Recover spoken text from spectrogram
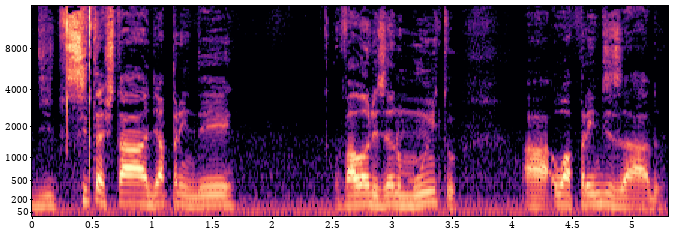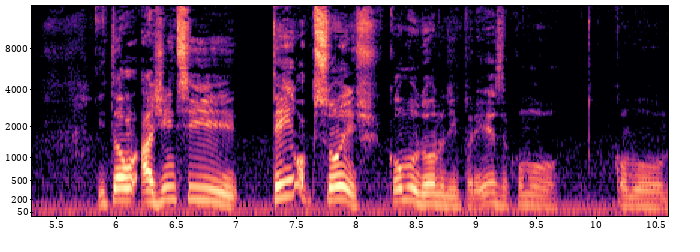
de, de se testar, de aprender, valorizando muito a, o aprendizado. Então a gente tem opções como dono de empresa, como, como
